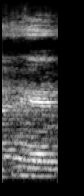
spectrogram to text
系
